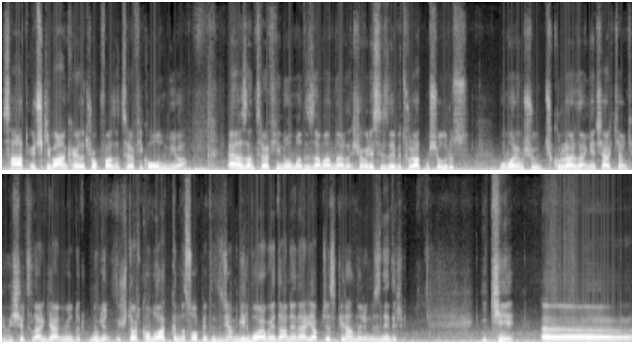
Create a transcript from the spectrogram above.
Saat 3 gibi Ankara'da çok fazla trafik olmuyor. En azından trafiğin olmadığı zamanlarda şöyle sizle bir tur atmış oluruz. Umarım şu çukurlardan geçerkenki hışırtılar gelmiyordur. Bugün 3-4 konu hakkında sohbet edeceğim. Bir, bu arabaya daha neler yapacağız, planlarımız nedir? İki, eee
